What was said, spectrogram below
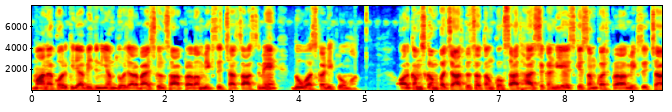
मानक और क्रियाविद नियम 2022 के अनुसार प्रारंभिक शिक्षा शास्त्र में दो वर्ष का डिप्लोमा। और कम से कम 50 प्रतिशत अंकों के साथ हायर सेकेंडरी या इसके समकक्ष प्रारंभिक शिक्षा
